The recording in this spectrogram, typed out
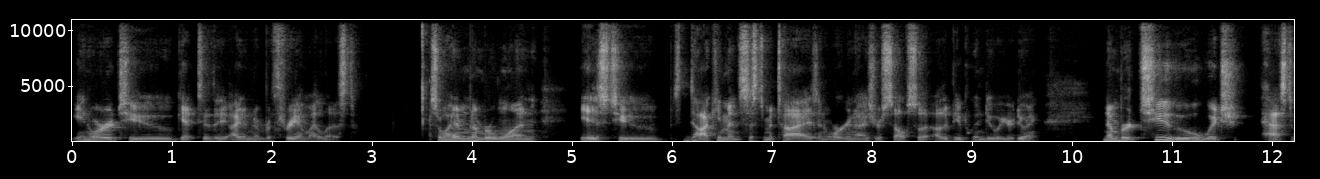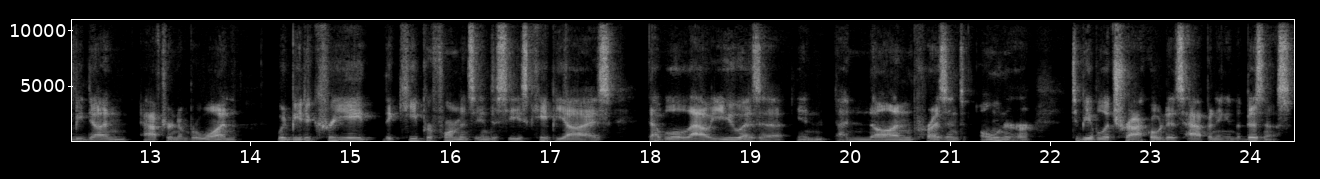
in order to get to the item number three on my list. So, item number one is to document, systematize, and organize yourself so that other people can do what you're doing. Number two, which has to be done after number one would be to create the key performance indices KPIs that will allow you as a in a non-present owner to be able to track what is happening in the business.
